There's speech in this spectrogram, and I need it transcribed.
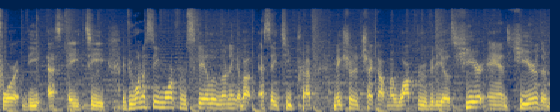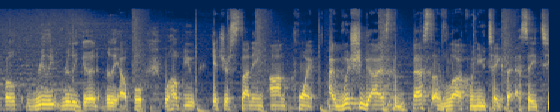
for the SAT. If you want to see more from Scalar Learning about SAT prep, make sure to check out my walkthrough videos here and here. They're both really, really good, really helpful, will help you get your studying on point. I wish you guys the best of luck when you take the SAT,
